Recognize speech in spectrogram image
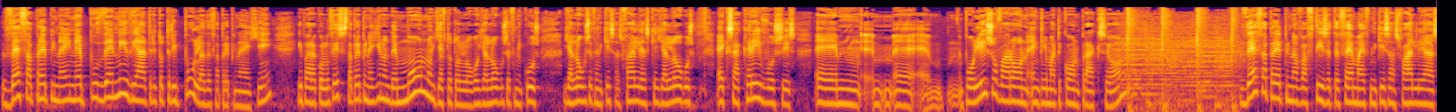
δεν θα πρέπει να είναι πουδενή διάτριτο, τρυπούλα δεν θα πρέπει να έχει. Οι παρακολουθήσεις θα πρέπει να γίνονται μόνο για αυτό το λόγο, για λόγους εθνικούς, για λόγους εθνικής ασφάλειας και για λόγους εξακρίβωσης ε, ε, ε, πολύ σοβαρών εγκληματικών πράξεων δεν θα πρέπει να βαφτίζεται θέμα εθνικής ασφάλειας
